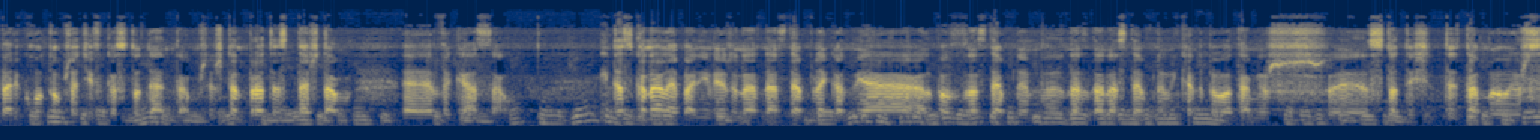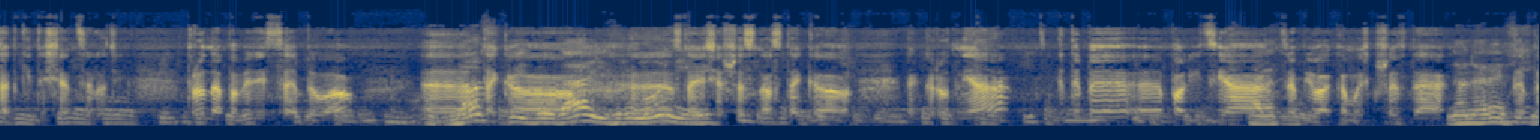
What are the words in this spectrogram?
Berkutu przeciwko studentom. Przecież ten protest też tam e, wygasał. I doskonale pani wie, że na następnego dnia albo w następnym, na, na następny weekend było tam już 100 tysięcy, tam było już setki tysięcy ludzi. Trudno powiedzieć, co było tego E, staje się 16 grudnia. Gdyby e, policja zrobiła komuś krzywdę, no, gdyby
